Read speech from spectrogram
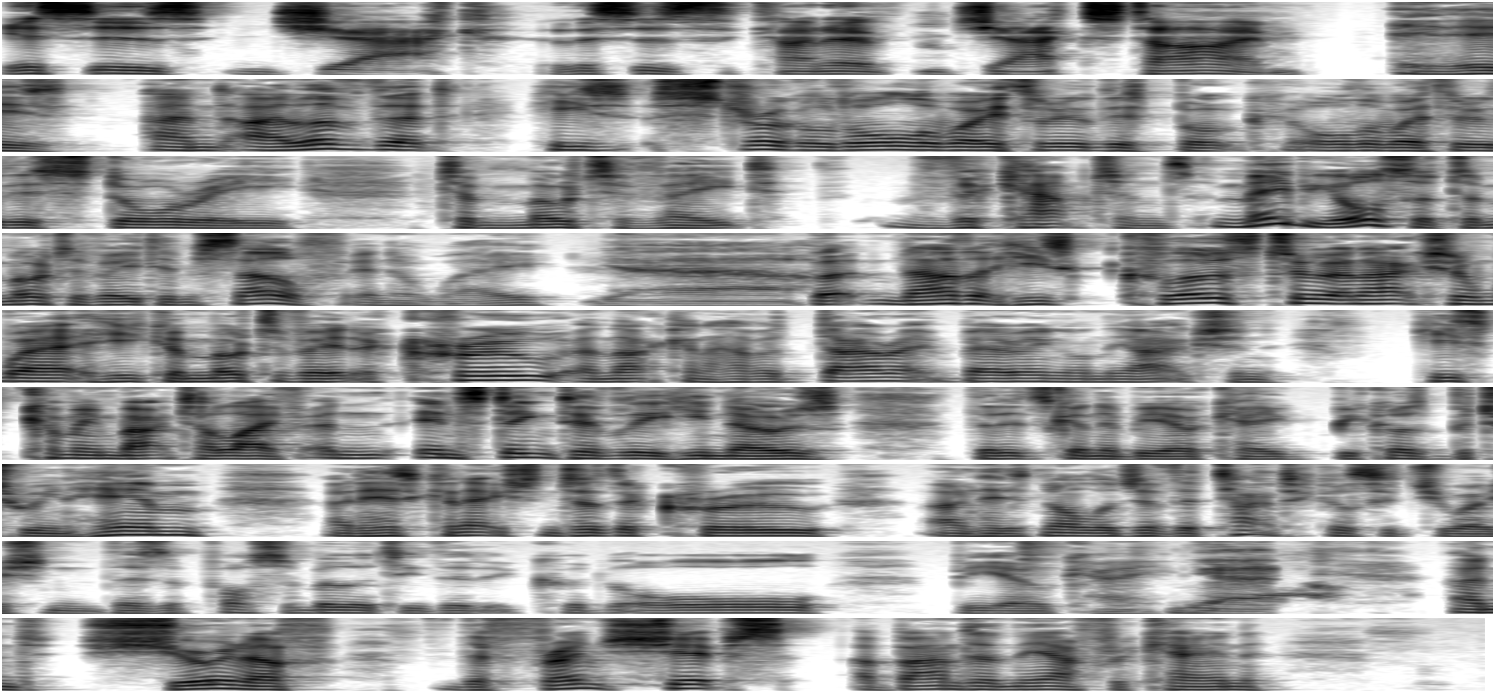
This is Jack. This is kind of Jack's time. It is. And I love that he's struggled all the way through this book, all the way through this story to motivate the captains, maybe also to motivate himself in a way. Yeah. But now that he's close to an action where he can motivate a crew and that can have a direct bearing on the action, he's coming back to life. And instinctively, he knows that it's going to be okay because between him and his connection to the crew and his knowledge of the tactical situation, there's a possibility that it could all be okay. Yeah. And sure enough, the French ships abandon the Africaine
